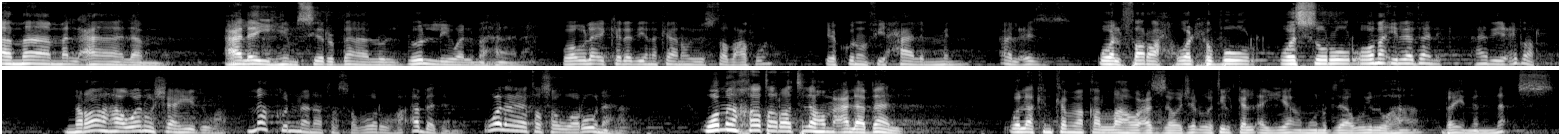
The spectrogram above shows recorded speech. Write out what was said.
أمام العالم. عليهم سربال الذل والمهانة. وأولئك الذين كانوا يستضعفون يكونون في حال من العز والفرح والحبور والسرور وما إلى ذلك. هذه عبر. نراها ونشاهدها. ما كنا نتصورها أبدا ولا يتصورونها. وما خطرت لهم على بال. ولكن كما قال الله عز وجل وتلك الأيام نداولها بين الناس.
